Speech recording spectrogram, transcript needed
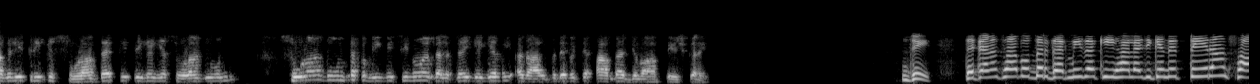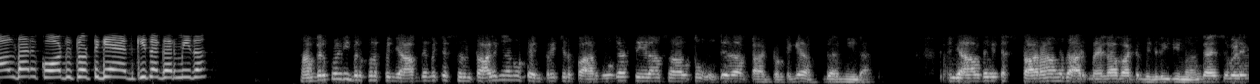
ਅਗਲੀ ਤਰੀਕ 16 ਤੈਅ ਕੀਤੀ ਗਈ ਹੈ 16 ਜੂਨ। 16 ਜੂਨ ਤੱਕ ਬੀਬੀਸੀ ਨੂੰ ਇਹ ਗੱਲ ਕਹੀ ਗਈ ਹੈ ਵੀ ਅਦਾਲਤ ਦੇ ਵਿੱਚ ਆਪਦਾ ਜਵਾਬ ਪੇਸ਼ ਕਰੇ। ਜੀ ਤੇ ਟੈਣਾ ਸਾਹਿਬ, ਉਧਰ ਗਰਮੀ ਦਾ ਕੀ ਹਾਲ ਹੈ ਜੀ? ਕਹਿੰਦੇ 13 ਸਾਲ ਦਾ ਰਿਕਾਰਡ ਟੁੱਟ ਗਿਆ ਐਤਕੀ ਤਾਂ ਗਰਮੀ ਦਾ। ਹਾਂ, ਬਿਲਕੁਲ ਜੀ, ਬਿਲਕੁਲ। ਪੰਜਾਬ ਦੇ ਵਿੱਚ 47 ਨੂੰ ਟੈਂਪਰੇਚਰ ਪਾਰ ਹੋ ਗਿਆ 13 ਸਾਲ ਤੋਂ ਉੱਤੇ ਦਾ ਰਿਕਾਰਡ ਟੁੱਟ ਗਿਆ ਗਰਮੀ ਦਾ। ਪੰਜਾਬ ਦੇ ਵਿੱਚ 17000 ਮੈਗਾਵਾਟ ਬਿਜਲੀ ਦੀ ਮੰਗ ਹੈ ਇਸ ਵੇਲੇ।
